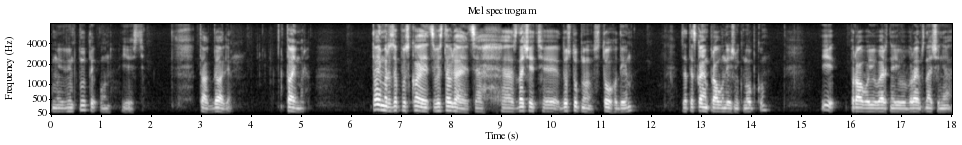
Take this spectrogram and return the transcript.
Ми Вимкнути on. Є. Так, далі. Таймер. Таймер запускається, виставляється. е, Значить, е, доступно 100 годин. Затискаємо праву нижню кнопку. І правою верхньою вибираємо значення.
